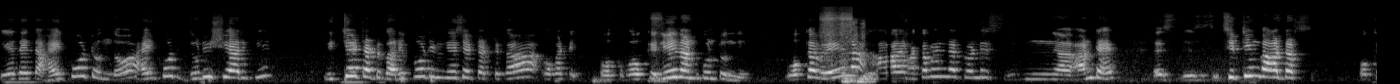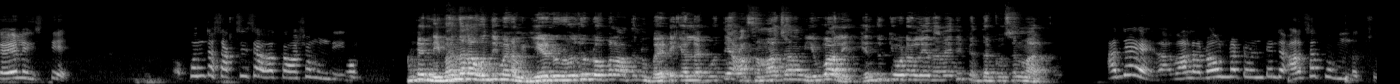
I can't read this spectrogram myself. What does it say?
ఏదైతే హైకోర్టు ఉందో హైకోర్టు జుడిషియరీకి ఇచ్చేటట్టుగా రిపోర్టింగ్ చేసేటట్టుగా ఒకటి ఒక- ఓకే నేను అనుకుంటుంది ఒకవేళ ఆ రకమైనటువంటి అంటే సిట్టింగ్ ఆర్డర్స్ ఒకవేళ ఇస్తే కొంత సక్సెస్ అవకాశం ఉంది ఇది. అంటే నిబంధన ఉంది మేడం. ఏడు రోజుల లోపల అతను బయటికి వెళ్ళకపోతే ఆ సమాచారం ఇవ్వాలి. ఎందుకు ఇవ్వడం లేదనేది పెద్ద క్వశ్చన్ మార్క్ అదే వాళ్ళలో ఉన్నటువంటి అలసత్వం ఉండొచ్చు.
